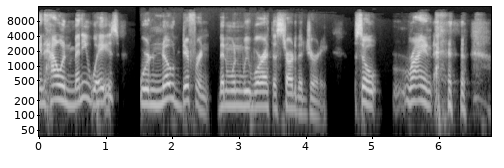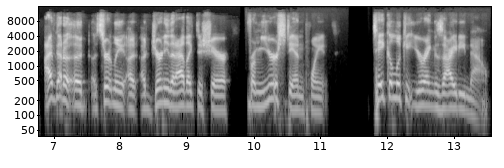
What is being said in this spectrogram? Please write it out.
and how in many ways we're no different than when we were at the start of the journey. So, Ryan, I've got a, a certainly a, a journey that I'd like to share from your standpoint, take a look at your anxiety now,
